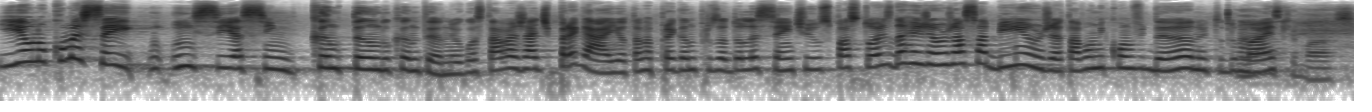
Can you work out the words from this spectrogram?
E eu não comecei em si assim, cantando, cantando. Eu gostava já de pregar. E eu estava pregando para os adolescentes. E os pastores da região já sabiam, já estavam me convidando e tudo Ah, mais. Que massa.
